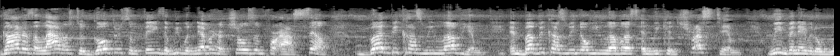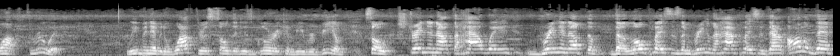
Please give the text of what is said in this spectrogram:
God has allowed us to go through some things that we would never have chosen for ourselves but because we love him and but because we know he loves us and we can trust him, we've been able to walk through it. We've been able to walk through it so that his glory can be revealed. So straightening out the highway, bringing up the, the low places and bringing the high places down, all of that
